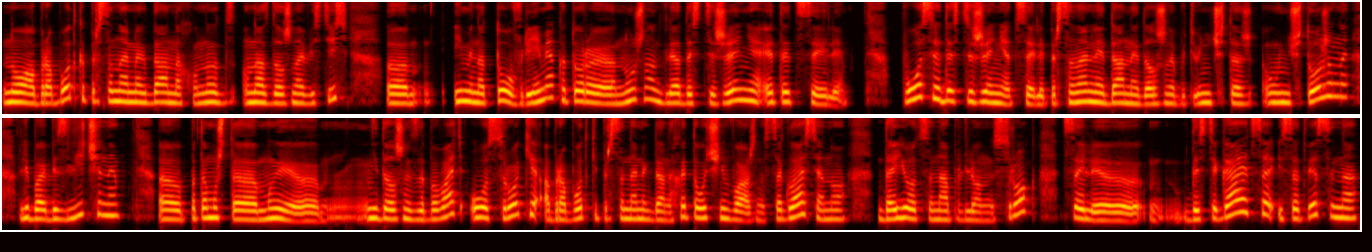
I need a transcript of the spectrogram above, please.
но обработка персональных данных у нас, у нас должна вестись э, именно то время, которое нужно для достижения этой цели. После достижения цели персональные данные должны быть уничтож... уничтожены, либо обезличены, э, потому что мы э, не должны забывать о сроке обработки персональных данных. Это очень важно. Согласие, оно дается на определенный срок, цель э, достигается, и, соответственно,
